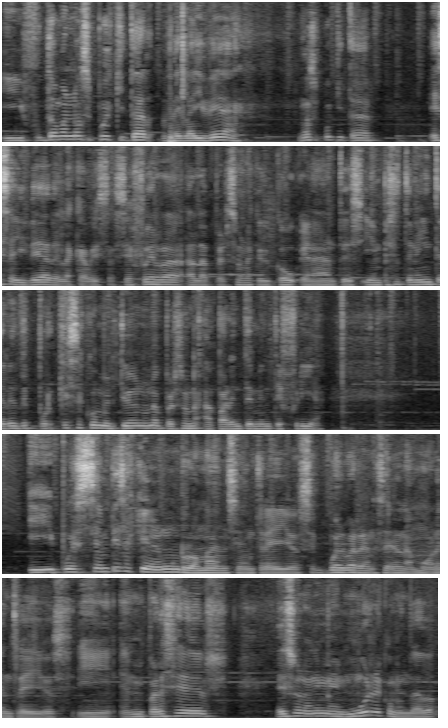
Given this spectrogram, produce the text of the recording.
Y Futaba no se puede quitar de la idea. No se puede quitar esa idea de la cabeza. Se aferra a la persona que Kou era antes y empieza a tener interés de por qué se convirtió en una persona aparentemente fría. Y pues se empieza a generar un romance entre ellos, vuelve a renacer el amor entre ellos. Y en mi parecer es un anime muy recomendado.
